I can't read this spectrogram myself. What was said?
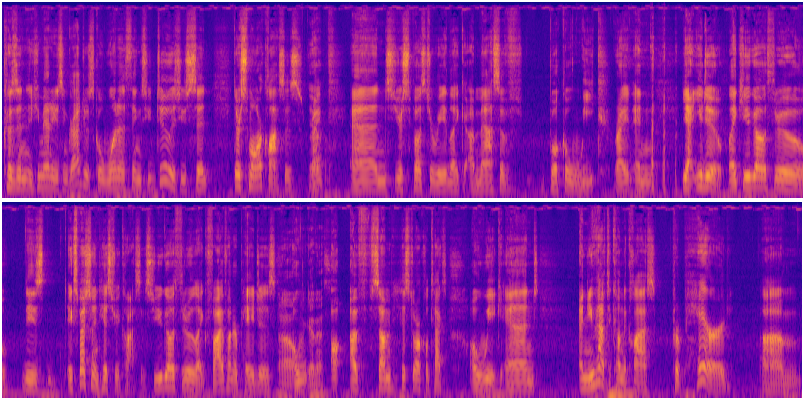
Because in the humanities and graduate school, one of the things you do is you sit, there's smaller classes, right? And you're supposed to read like a massive book a week, right? And yeah, you do. Like you go through these, especially in history classes, you go through like 500 pages Oh, my goodness. o- of some historical text a week, and and you have to come to class prepared um,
